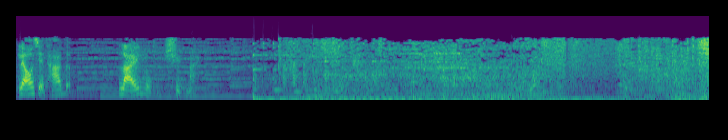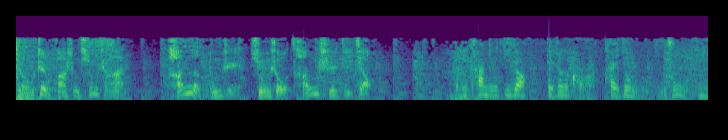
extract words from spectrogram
了解他的来龙去脉。小镇发生凶杀案，寒冷冬日，凶手藏尸地窖。我一看这个地窖，给这个口它也就五五十五厘米。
